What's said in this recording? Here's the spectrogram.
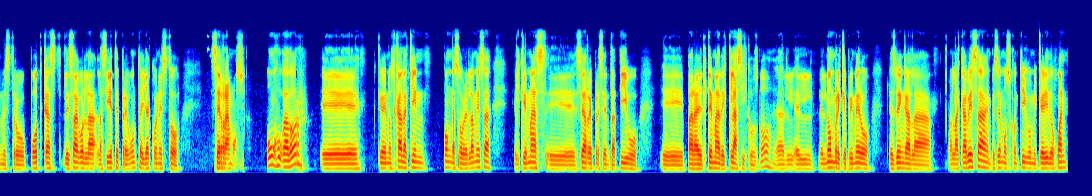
nuestro podcast, les hago la, siguiente pregunta y ya con esto cerramos. Un jugador eh, que nos cada quien ponga sobre la mesa el que más eh, sea representativo eh, para el tema de clásicos, ¿no? El, nombre que primero les venga a la, a la cabeza. Empecemos contigo, mi querido Juan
